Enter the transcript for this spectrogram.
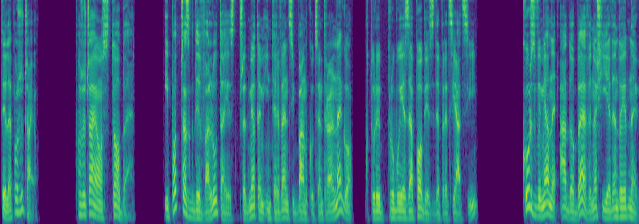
Tyle pożyczają. Pożyczają 100B. I podczas gdy waluta jest przedmiotem interwencji banku centralnego, który próbuje zapobiec deprecjacji, kurs wymiany A do B wynosi 1 do 1.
